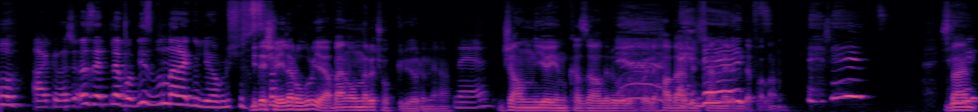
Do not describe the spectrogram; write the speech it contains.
Bu arkadaşlar. Özetle bu. Biz bunlara gülüyormuşuz. Bir de şeyler olur ya ben onlara çok gülüyorum ya. Ne? Canlı yayın kazaları olur böyle haber Evet. bültenlerinde falan. Şey, Ben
